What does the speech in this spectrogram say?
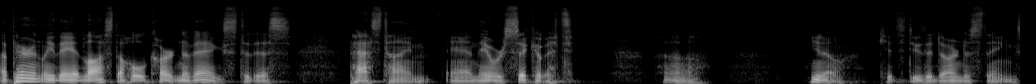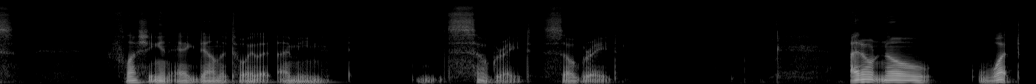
apparently they had lost a whole carton of eggs to this pastime, and they were sick of it. Uh, you know, kids do the darndest things. Flushing an egg down the toilet. I mean, so great, so great. I don't know what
